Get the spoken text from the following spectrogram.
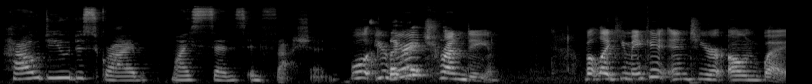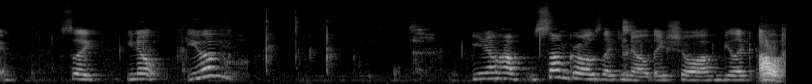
how do you describe my sense in fashion? Well, you're Like, very I- trendy, but like you make it into your own way. So like you know you have. You know how some girls like you know they show off and be like, oh,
